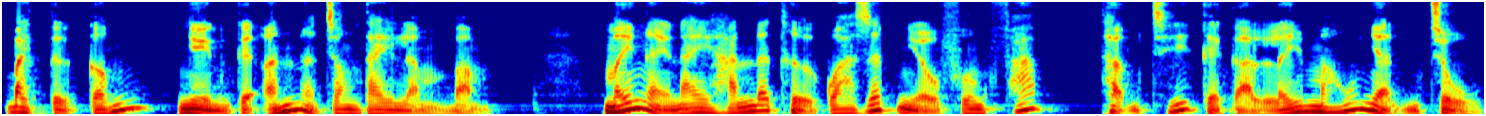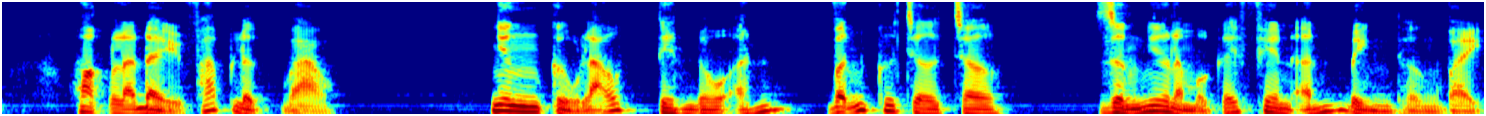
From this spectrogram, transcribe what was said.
Bạch Tử Cống nhìn cái ấn ở trong tay lẩm bẩm. Mấy ngày nay hắn đã thử qua rất nhiều phương pháp, thậm chí kể cả lấy máu nhận chủ hoặc là đẩy pháp lực vào. Nhưng cửu lão tiên đô ấn vẫn cứ chơ chơ, dường như là một cái phiên ấn bình thường vậy.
